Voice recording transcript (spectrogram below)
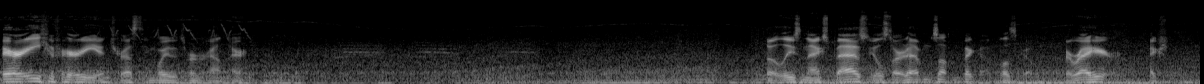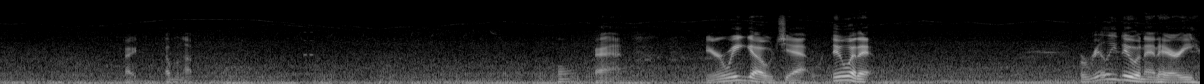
Very, very interesting way to turn around there. So at least next pass, you'll start having something pick up. Let's go. They're right here, actually. Right, coming up. Okay. Here we go, chat. We're doing it. We're really doing it, Harry.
